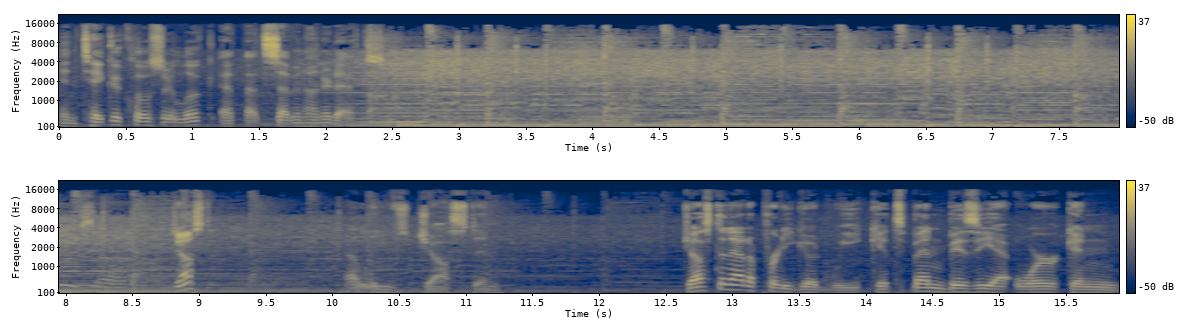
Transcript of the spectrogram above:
and take a closer look at that 700X. Uh, Justin? That leaves Justin. Justin had a pretty good week. It's been busy at work and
